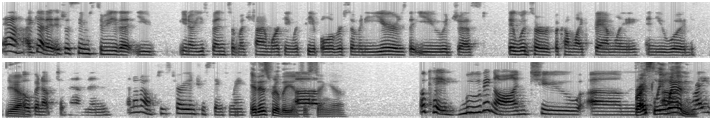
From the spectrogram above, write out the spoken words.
Yeah, I get it. It just seems to me that you, you know, you spend so much time working with people over so many years that you would just, they would sort of become like family, and you would Yeah. open up to them. And I don't know, just very interesting to me. It is really Uh, interesting, yeah. Okay, moving on to um, Bryce Lee uh, Wynn. Bryce,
